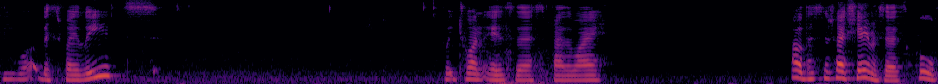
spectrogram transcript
See what this way leads. Which one is this, by the way? Oh, this is where Seamus is. Cool.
